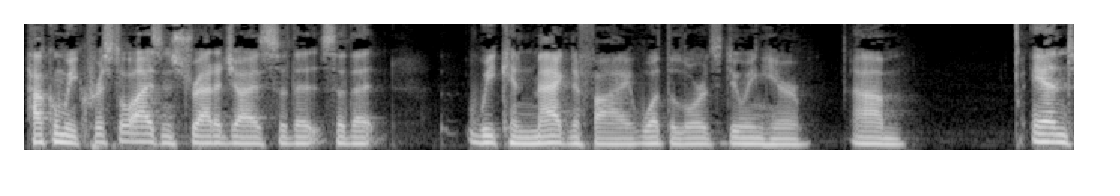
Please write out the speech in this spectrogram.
how can we crystallize and strategize so that, so that we can magnify what the Lord's doing here? Um, and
